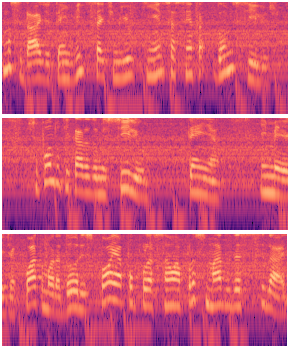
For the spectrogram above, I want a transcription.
uma cidade tem 27.560 domicílios. Supondo que cada domicílio tenha em média 4 moradores, qual é a população aproximada dessa cidade?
